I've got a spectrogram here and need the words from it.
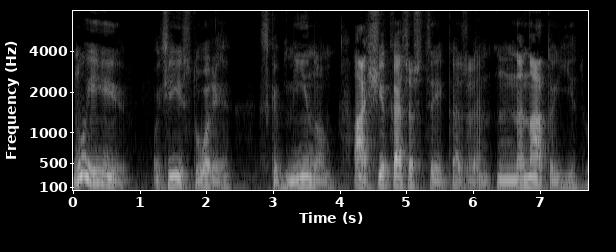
Ну і оці історії з Кабміном. А, ще кажеш ти, каже, на НАТО їду.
